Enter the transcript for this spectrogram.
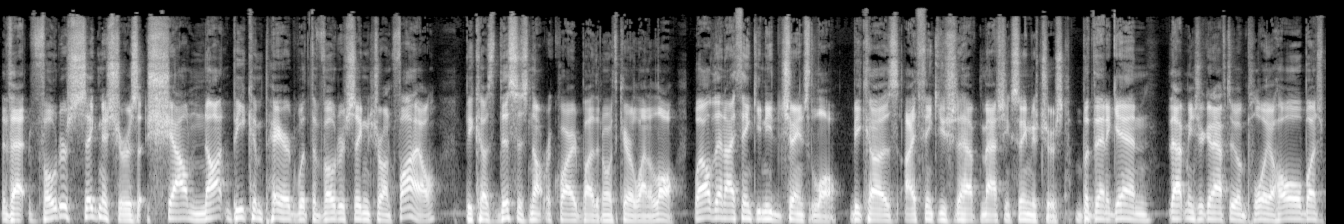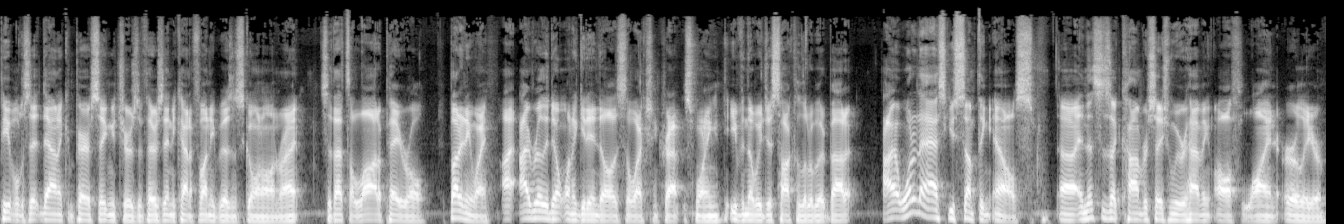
that voter signatures shall not be compared with the voter signature on file because this is not required by the North Carolina law. Well, then I think you need to change the law because I think you should have matching signatures. But then again, that means you're going to have to employ a whole bunch of people to sit down and compare signatures if there's any kind of funny business going on, right? So that's a lot of payroll. But anyway, I, I really don't want to get into all this election crap this morning, even though we just talked a little bit about it. I wanted to ask you something else, uh, and this is a conversation we were having offline earlier.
